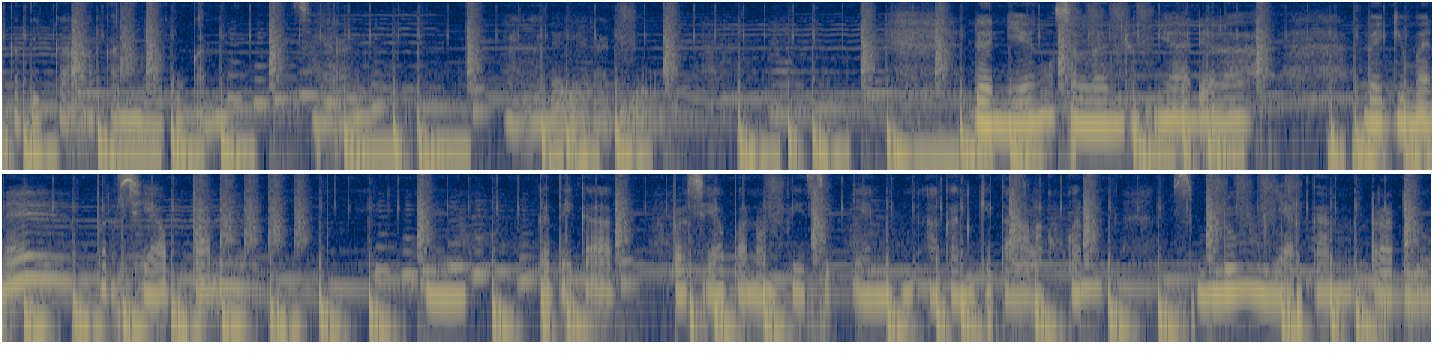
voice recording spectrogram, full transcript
ketika akan melakukan siaran Dan yang selanjutnya adalah bagaimana persiapan hmm, ketika persiapan non fisik yang akan kita lakukan sebelum menyiarkan radio.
